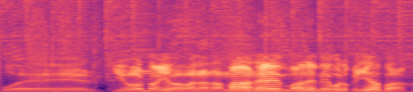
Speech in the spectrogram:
pues el tío no llevaba nada mal, ¿eh? Madre mía, lo que lleva.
